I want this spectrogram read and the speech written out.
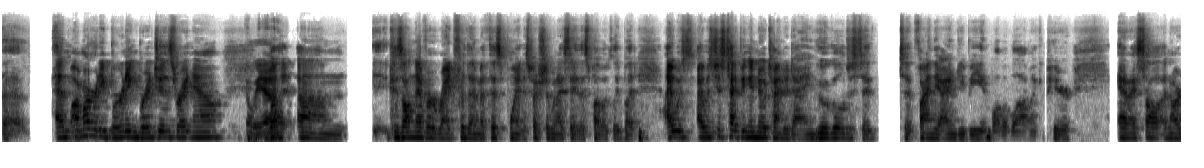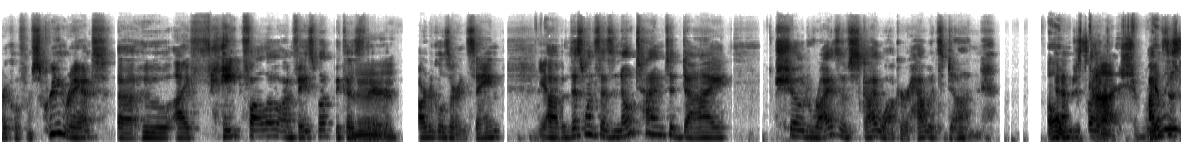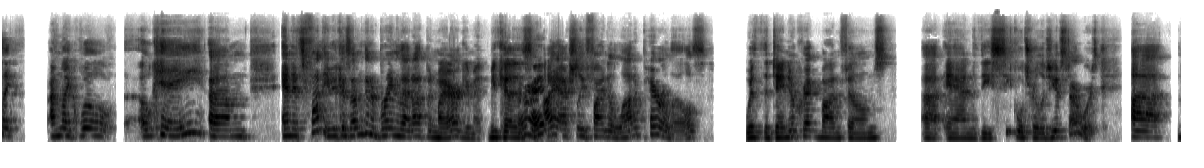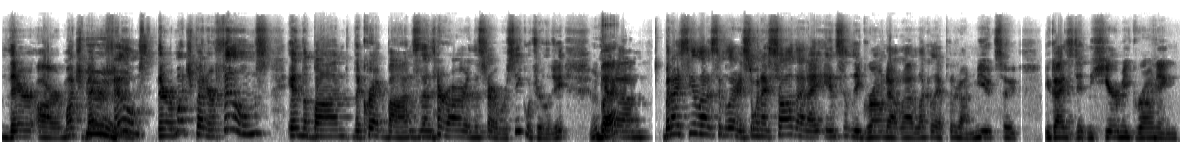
Uh, I'm, I'm already burning bridges right now, Oh, yeah? but um, because I'll never write for them at this point, especially when I say this publicly. But I was I was just typing in "No Time to Die" in Google just to to find the IMDb and blah blah blah on my computer, and I saw an article from Screen Rant, uh, who I f- hate follow on Facebook because their Mm, articles are insane. Yeah. Uh, but this one says No Time to Die showed Rise of Skywalker how it's done. oh, and I'm just like- gosh. Really? I'm just like I'm like, well, okay. Um, and it's funny because I'm going to bring that up in my argument because right. I actually find a lot of parallels with the Daniel Craig Bond films uh, and the sequel trilogy of Star Wars. Uh, there are much better Hmm. films. There are much better films in the Bond, the Craig Bonds, than there are in the Star Wars sequel trilogy. okay. But um, but I see a lot of similarities. So when I saw that, I instantly groaned out loud. Luckily, I put it on mute, so you guys didn't hear me groaning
